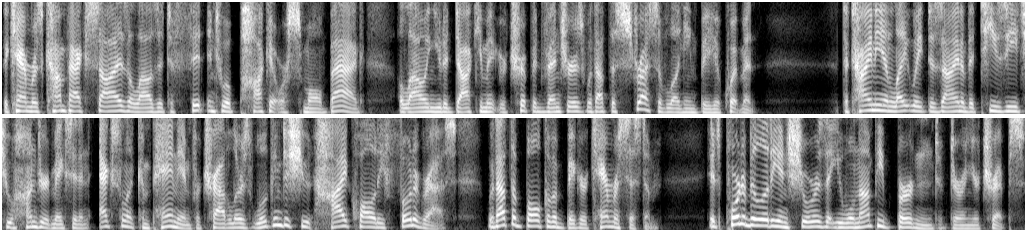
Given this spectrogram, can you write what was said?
The camera's compact size allows it to fit into a pocket or small bag, allowing you to document your trip adventures without the stress of lugging big equipment. The tiny and lightweight design of the TZ200 makes it an excellent companion for travelers looking to shoot high-quality photographs without the bulk of a bigger camera system. Its portability ensures that you will not be burdened during your trips.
